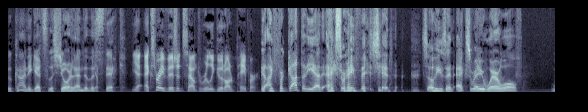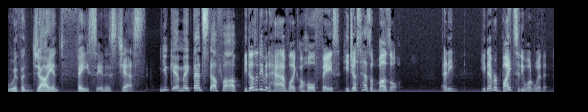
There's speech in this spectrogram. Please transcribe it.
who kind of gets the short end of the Yep. stick. Yeah, X-ray vision sounds really good on paper. I forgot that he had X-ray vision. so he's an X-ray werewolf with a giant face in his chest. You can't make that stuff up. He doesn't even have like a whole face. He just has a muzzle, and he he never bites anyone with it,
